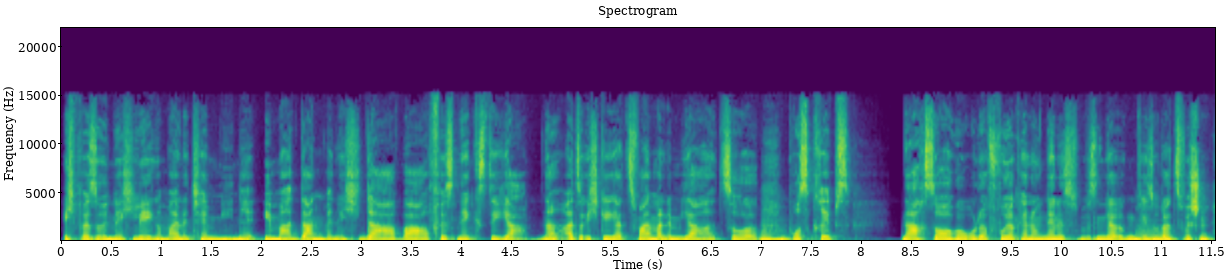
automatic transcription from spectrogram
Ich persönlich lege meine Termine immer dann, wenn ich da war, fürs nächste Jahr. Ne? Also ich gehe ja zweimal im Jahr zur mhm. Brustkrebs. Nachsorge oder Früherkennung nenne es, wir sind ja irgendwie mhm. so dazwischen.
